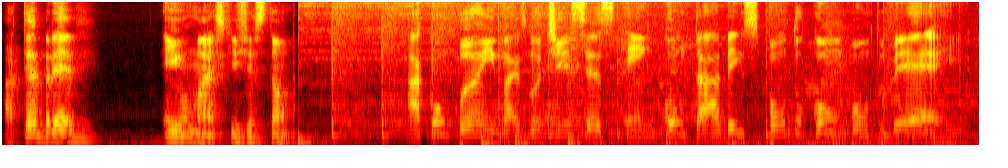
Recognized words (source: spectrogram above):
Até breve, em um Mais Que Gestão. Acompanhe mais notícias em contábeis.com.br.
